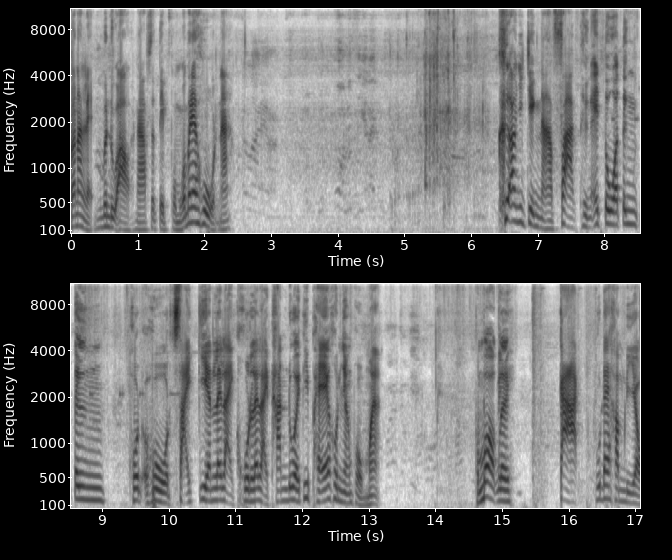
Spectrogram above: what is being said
ก็นั่นแหละเพื่อนๆดูเอานะครับสเต็ปผมก็ไม่ได้โหดนะ คือเอาจริงๆนะฝากถึงไอ้ตัวตึงๆโหดโหดๆสายเกียนหลาย ๆ คนหลาย ๆ ท่านด้วยที่แพ้คนอย่างผมอะ่ะผมบอกเลย กากพูดได้คำเดียว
